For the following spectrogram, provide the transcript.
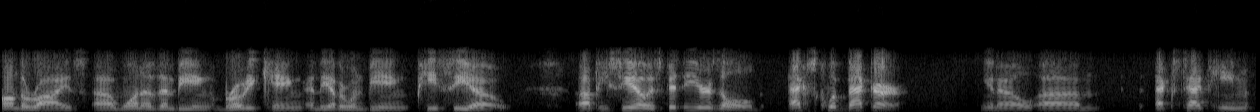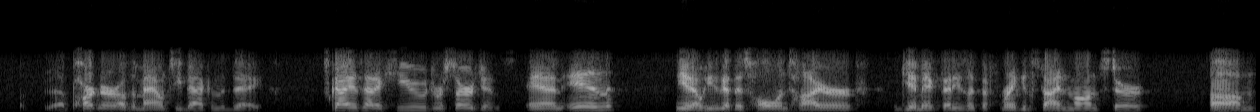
on the rise. Uh, one of them being Brody King, and the other one being PCO. Uh, PCO is 50 years old, ex Quebecer, you know, um, ex tag team uh, partner of the Mountie back in the day. This guy has had a huge resurgence, and in, you know, he's got this whole entire gimmick that he's like the Frankenstein monster. Um,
